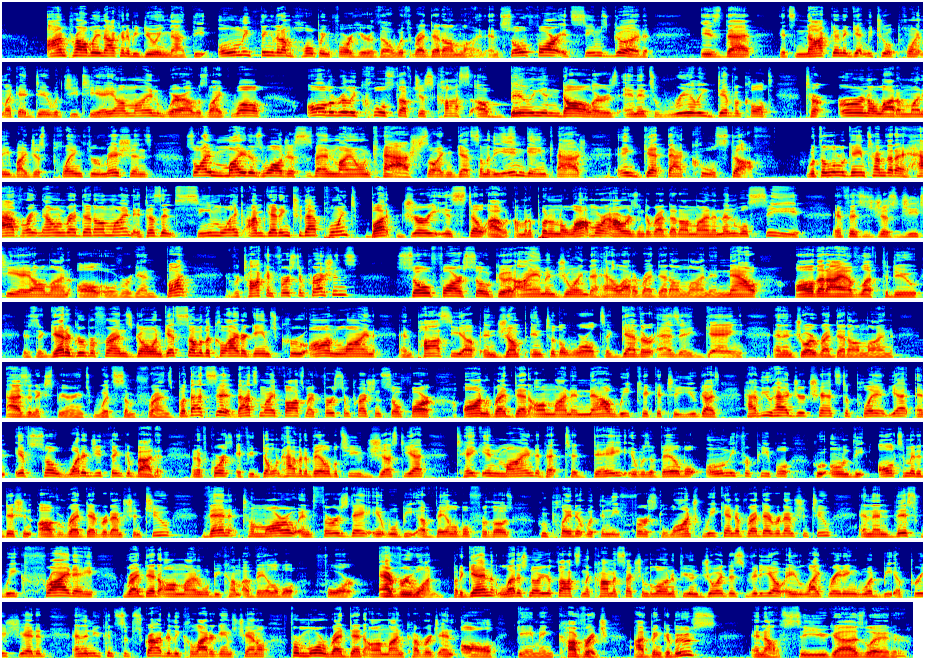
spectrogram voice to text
I'm probably not going to be doing that. The only thing that I'm hoping for here, though, with Red Dead Online, and so far it seems good, is that it's not going to get me to a point like I did with GTA Online where I was like, well, all the really cool stuff just costs a billion dollars and it's really difficult to earn a lot of money by just playing through missions. So I might as well just spend my own cash so I can get some of the in-game cash and get that cool stuff. With the little game time that I have right now in Red Dead Online, it doesn't seem like I'm getting to that point, but jury is still out. I'm going to put in a lot more hours into Red Dead Online and then we'll see if this is just GTA Online all over again. But if we're talking first impressions, so far so good. I am enjoying the hell out of Red Dead Online, and now all that I have left to do is to get a group of friends going, get some of the Collider Games crew online, and posse up and jump into the world together as a gang and enjoy Red Dead Online as an experience with some friends. But that's it. That's my thoughts, my first impressions so far on Red Dead Online. And now we kick it to you guys. Have you had your chance to play it yet? And if so, what did you think about it? And of course, if you don't have it available to you just yet, take in mind that today it was available only for people who owned the Ultimate Edition of Red Dead Redemption 2. Then tomorrow and Thursday, it will be available for those who played it within the first launch weekend of Red Dead Redemption 2. And then this week, Friday, Red Dead Online will become available for everyone. But again, let us know your thoughts in the comment section below. And if you enjoyed this video, a like rating would be appreciated. And then you can subscribe to the Collider Games channel for more Red Dead Online coverage and all gaming coverage. I've been Caboose, and I'll see you guys later.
